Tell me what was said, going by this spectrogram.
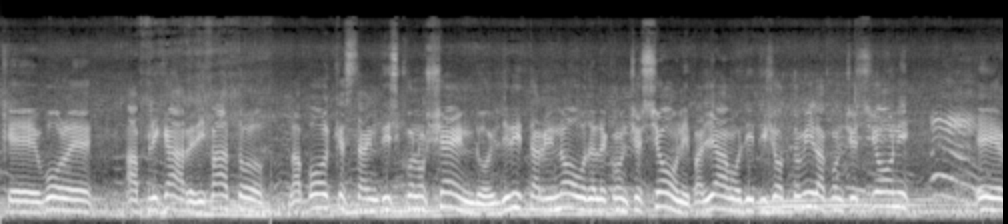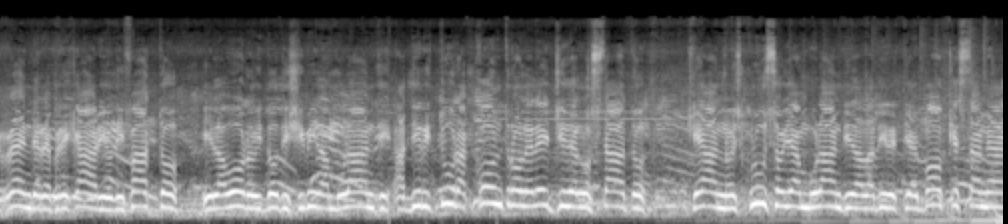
che vuole applicare di fatto la Bolkestein disconoscendo il diritto al rinnovo delle concessioni, parliamo di 18.000 concessioni e rendere precario di fatto il lavoro di 12.000 ambulanti, addirittura contro le leggi dello Stato che hanno escluso gli ambulanti dalla direttiva Bolkestein.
